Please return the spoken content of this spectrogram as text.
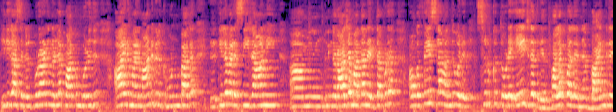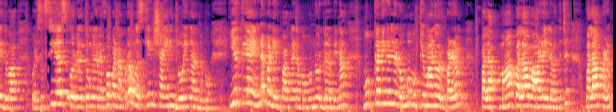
இதிகாசங்கள் புராணங்கள்ல பார்க்கும் பொழுது ஆயிரம் ஆயிரம் ஆண்டுகளுக்கு முன்பாக இளவரசி ராணி ஆம், நீங்க ராஜமாதான்னு எடுத்தா கூட அவங்க ஃபேஸ்லாம் வந்து ஒரு சுருக்கத்தோட ஏஜ்ல தெரியாது. பல பலன்னு பயங்கர இதுவா ஒரு சிக்ஸ்டி இயர்ஸ் ஒருத்தவங்களை ரெஃபர் பண்ணா கூட அவங்க ஸ்கின் ஷைனிங் க்ளோயிங்கா இருந்திருக்கும். இயற்கையா என்ன பண்ணிருப்பாங்க நம்ம முன்னோர்கள் அப்படின்னா? முக்கணிகள்ல ரொம்ப முக்கியமான ஒரு பழம் பலா மா பலா வாழையில வந்துட்டு பலாப்பழம்.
